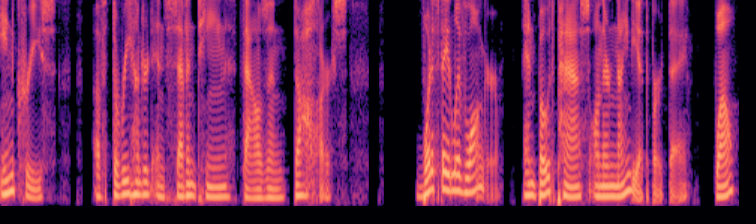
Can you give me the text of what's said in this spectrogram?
increase of $317,000. What if they live longer and both pass on their 90th birthday? Well,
